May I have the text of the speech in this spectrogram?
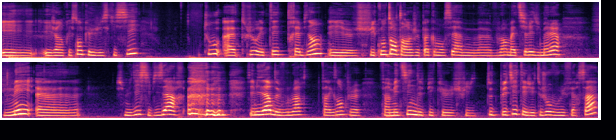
Et, et j'ai l'impression que jusqu'ici, tout a toujours été très bien et euh, je suis contente, hein, je vais pas commencer à, vouloir m'attirer du malheur, mais euh, je me dis c'est bizarre. c'est bizarre de vouloir, par exemple, faire médecine depuis que je suis toute petite et j'ai toujours voulu faire ça.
